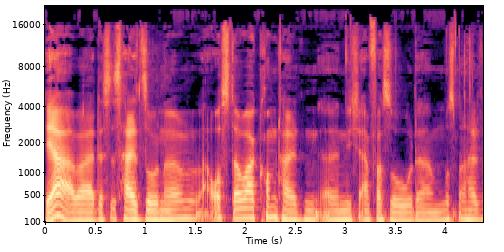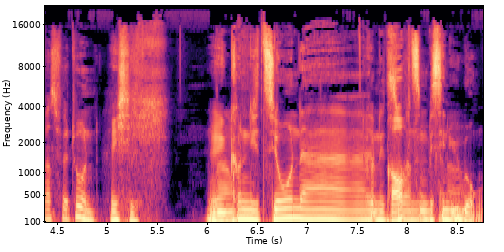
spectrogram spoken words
Ja, aber das ist halt so eine Ausdauer kommt halt äh, nicht einfach so. Da muss man halt was für tun. Richtig. Die Kondition, da braucht es ein bisschen genau. Übung.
